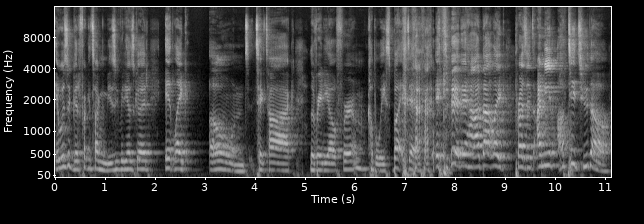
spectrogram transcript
it was a good fucking song. The music video is good. It like owned TikTok, the radio for a couple weeks, but it did. it did. It had that like presence. I mean, Up did too though.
